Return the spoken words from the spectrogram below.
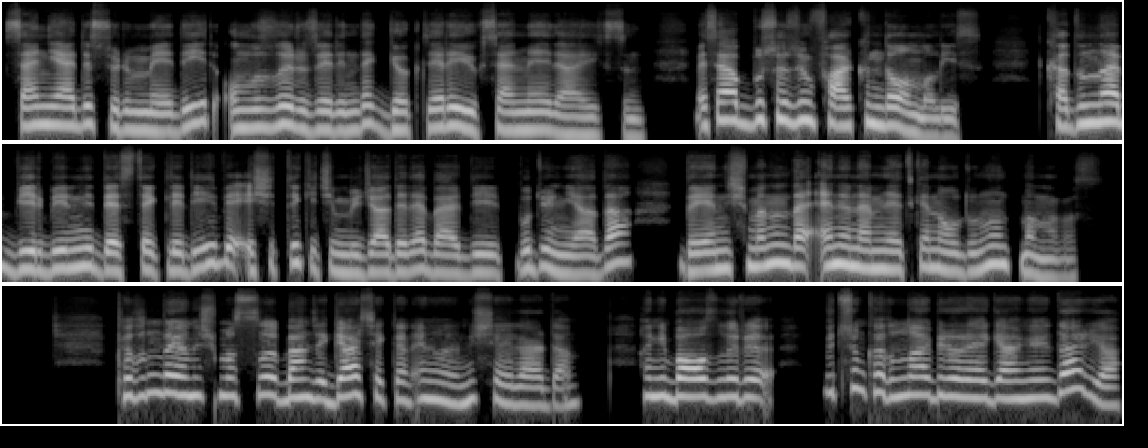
sen yerde sürünmeye değil omuzlar üzerinde göklere yükselmeye layıksın. Mesela bu sözün farkında olmalıyız. Kadınlar birbirini desteklediği ve eşitlik için mücadele verdiği bu dünyada dayanışmanın da en önemli etken olduğunu unutmamamız. Kadın dayanışması bence gerçekten en önemli şeylerden. Hani bazıları bütün kadınlar bir araya gelmeli der ya,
